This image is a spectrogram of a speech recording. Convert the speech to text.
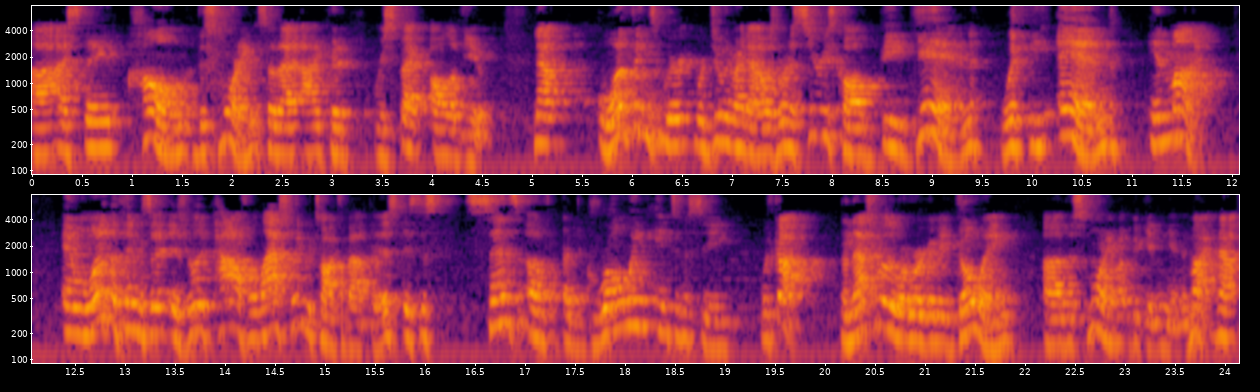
uh, I stayed home this morning so that I could respect all of you. Now, one of the things we're, we're doing right now is we're in a series called Begin with the End in Mind. And one of the things that is really powerful, last week we talked about this, is this sense of a growing intimacy with God. And that's really where we're going to be going uh, this morning, but beginning the end in mind. Now,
